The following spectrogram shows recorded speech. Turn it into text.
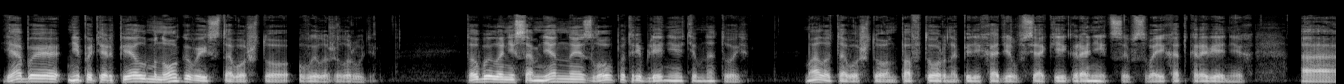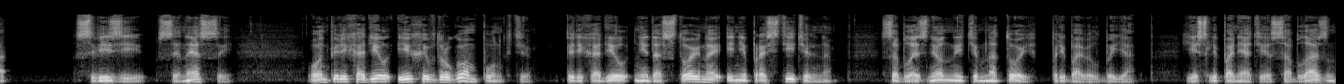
я бы не потерпел многого из того, что выложил Руди. То было несомненное злоупотребление темнотой. Мало того, что он повторно переходил всякие границы в своих откровениях о связи с Инессой, он переходил их и в другом пункте, переходил недостойно и непростительно, соблазненный темнотой, прибавил бы я, если понятие «соблазн»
